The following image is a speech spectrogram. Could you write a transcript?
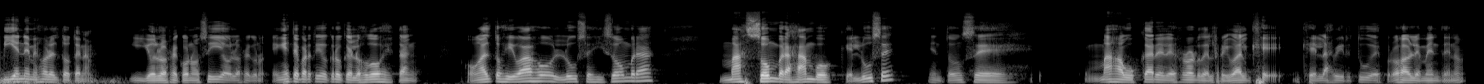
viene mejor el Tottenham. Y yo lo reconocía o lo recono- En este partido creo que los dos están con altos y bajos, luces y sombras, más sombras ambos que luces, entonces más a buscar el error del rival que, que las virtudes probablemente, ¿no?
